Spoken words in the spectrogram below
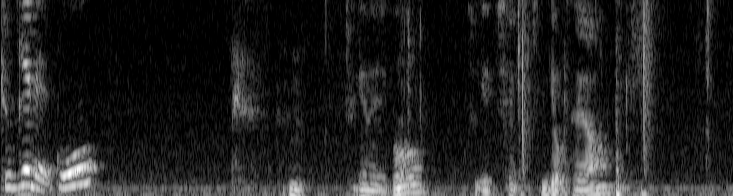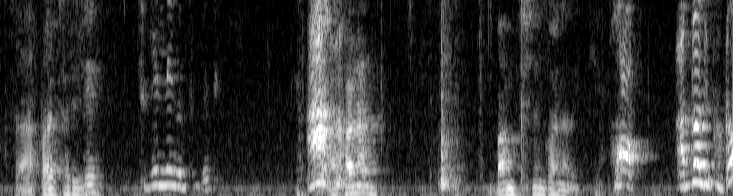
두 개 내고 두 개 내고 두 개 챙겨 오세요. 자 아빠 할 차례지? 두 개 내고 두 개. 내- 아, 아빠는 망치는 거 하나 낼게. 허. 아빠도 그거?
